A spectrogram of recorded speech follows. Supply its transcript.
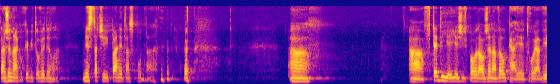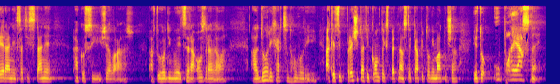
Tá žena ako keby to vedela. Mne stačí, pane, tá spodná. a, a vtedy jej Ježiš povedal, žena, veľká je tvoja viera, nech sa ti stane, ako si želáš. A v tú hodinu jej dcera ozdravela. Ale Don Richardson hovorí, a keď si prečítate kontext 15. kapitoly Matúša, je to úplne jasné.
